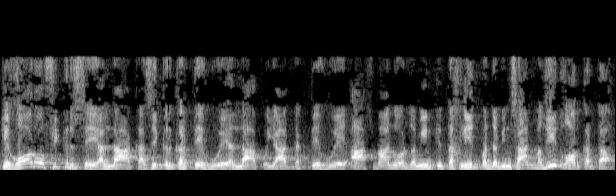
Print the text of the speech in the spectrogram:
کہ غور و فکر سے اللہ کا ذکر کرتے ہوئے، اللہ کو یاد رکھتے ہوئے، آسمانوں اور زمین کی تخلیق پر جب انسان مزید غور کرتا ہے،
